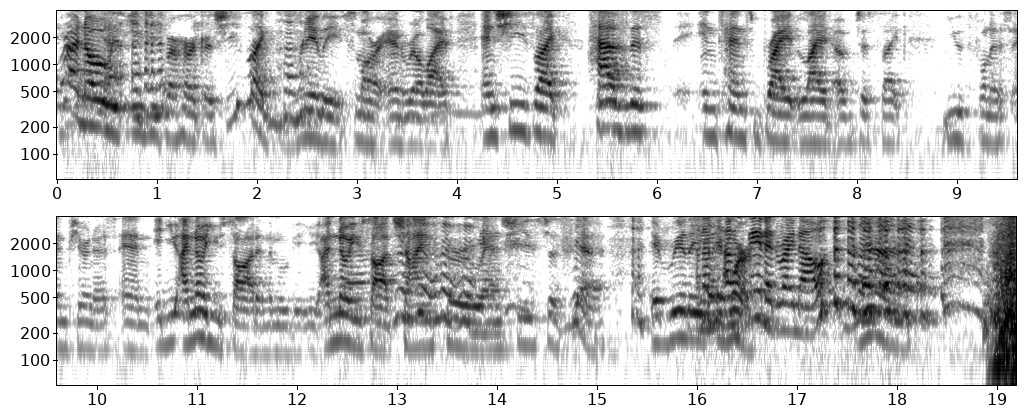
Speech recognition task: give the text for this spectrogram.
Well, I know it was easy for her because she's like really smart in real life, and she's like has this intense bright light of just like youthfulness and pureness. And it, you, I know you saw it in the movie. I know you saw it shine through, Yeah. and she's just yeah. It really And I'm, it I'm works. seeing it right now. Yeah.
